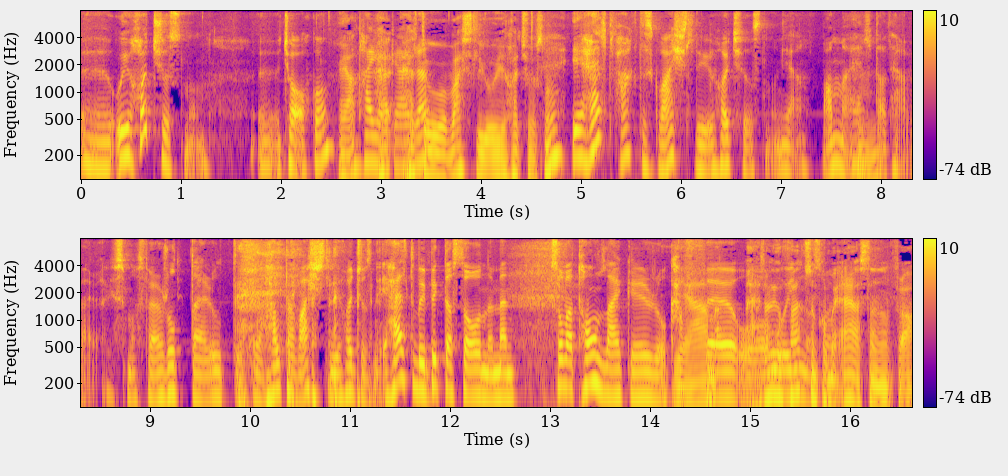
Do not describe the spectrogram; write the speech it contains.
uh, og i hodgjøsnen, uh, tjokken, ja. teiergære. Helt du varslig i Høtjøsno? Jeg helt faktisk varslig i Høtjøsno, ja. Mamma helt at jeg var smått for å rotta her ute, for og helt varslig i Høtjøsno. Jeg helt ble bygd av sånne, men så var tonleiker og kaffe. Ja, men det var jo folk som kom i æresten fra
